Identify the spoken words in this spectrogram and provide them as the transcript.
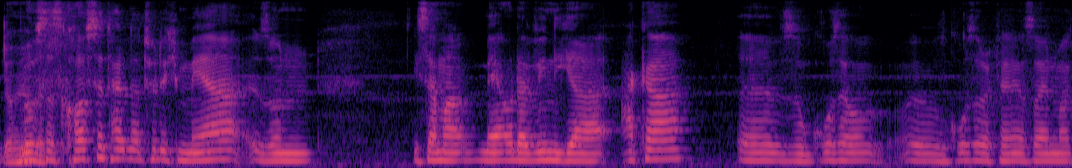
ja, Bloß das kostet halt natürlich mehr, so ein, ich sag mal, mehr oder weniger Acker, äh, so großer, äh, so groß oder kleiner sein mag,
